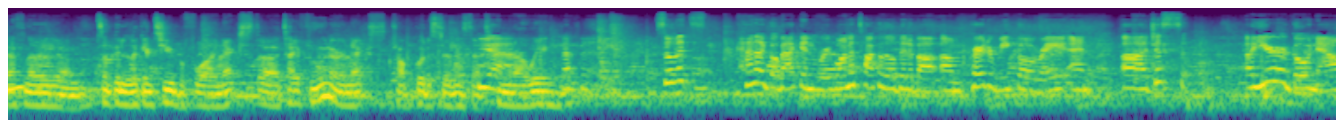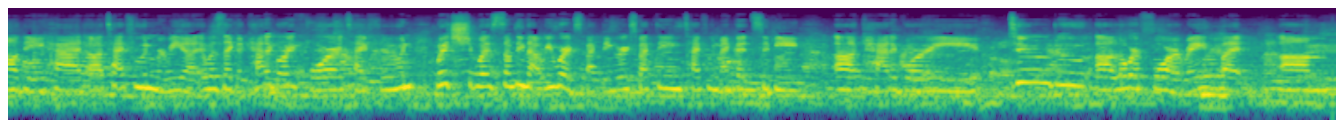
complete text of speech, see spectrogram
definitely um, something to look into before our next uh, typhoon or next tropical disturbance that's coming our way. Definitely. So let's kind of go back and we want to talk a little bit about um, Puerto Rico, right? And uh, just a year ago now, they had uh, Typhoon Maria. It was like a Category 4 typhoon, which was something that we were expecting. We were expecting Typhoon Mangkhut to be a Category 2 to uh, lower 4, right? But um,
